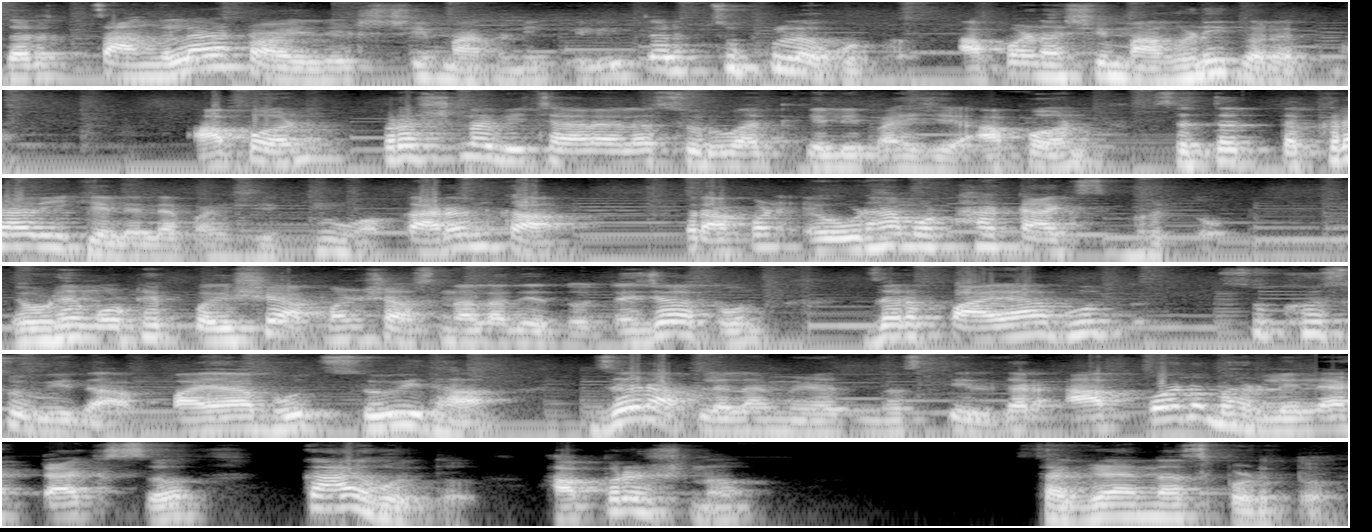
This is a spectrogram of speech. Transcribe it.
जर चांगल्या टॉयलेट्सची मागणी केली तर चुकलं कुठं? आपण अशी मागणी करत नाही. आपण प्रश्न विचारायला सुरुवात केली पाहिजे. आपण सतत तक्रारी केलेल्या पाहिजे किंवा कारण का? तर आपण एवढा मोठा टॅक्स भरतो. एवढे मोठे पैसे आपण शासनाला देतो. त्याच्यातून जर पायाभूत सुखसुविधा पायाभूत सुविधा जर आपल्याला मिळत नसतील तर आपण भरलेल्या टॅक्सचं काय होतं? हा प्रश्न सगळ्यांनाच पडतो.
